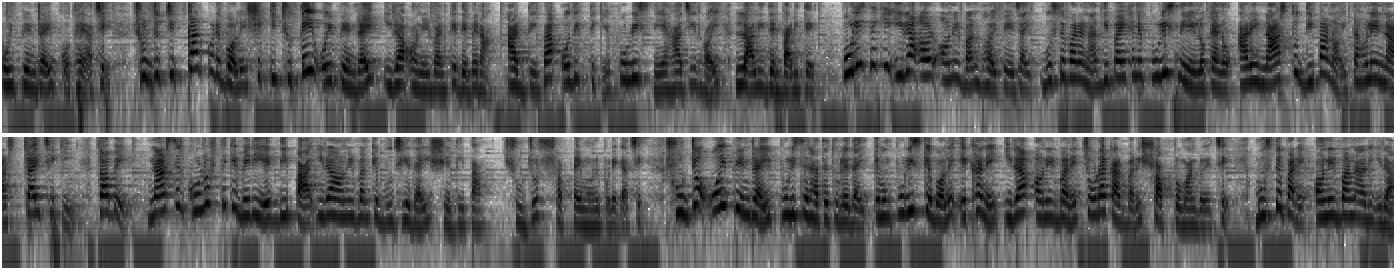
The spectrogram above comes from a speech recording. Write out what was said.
ওই পেন ড্রাইভ কোথায় আছে? সূর্য চিৎকার করে বলে, সে কিছুতেই ওই পেন ড্রাইভ ইরা অনির্বাণকে দেবে না। আর দীপা ওদিক থেকে পুলিশ নিয়ে হাজির হয় লালিদের বাড়িতে। পুলিশ দেখে ইরা আর অনির্বাণ ভয় পেয়ে যায়। বুঝতে পারে না, দীপা এখানে পুলিশ নিয়ে এলো কেন? আর এই নার্স তো দীপা নয়, তাহলে এই নার্স চাইছে কি? তবে নার্সের খোলস থেকে বেরিয়ে দীপা, ইরা, অনির্বাণকে বুঝিয়ে দেয় সে দীপা। সূর্যর সবটাই মনে পড়ে গেছে। সূর্য ওই পেনড্রাইভ পুলিশের হাতে তুলে দেয় এবং পুলিশকে বলে, এখানে ইরা, অনির্বাণের চোরা কারবারির সব প্রমাণ রয়েছে। বুঝতে পারে অনির্বাণ আর ইরা,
